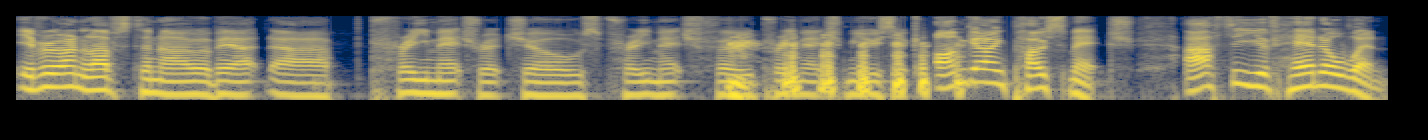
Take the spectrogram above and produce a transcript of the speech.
Everyone loves to know about. Uh, Pre-match rituals, pre-match food, pre-match music. I'm going post-match. After you've had a win,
